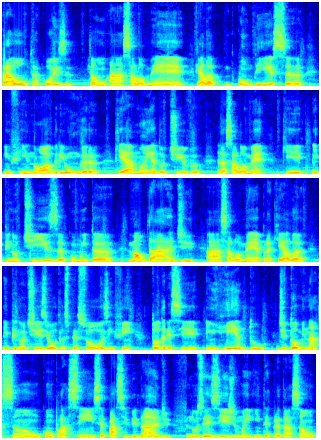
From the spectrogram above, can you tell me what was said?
para outra coisa. Então a Salomé, aquela condessa, enfim, nobre húngara, que é a mãe adotiva da Salomé, que hipnotiza com muita maldade a Salomé para que ela hipnotize outras pessoas, enfim, todo esse enredo de dominação, complacência, passividade nos exige uma interpretação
